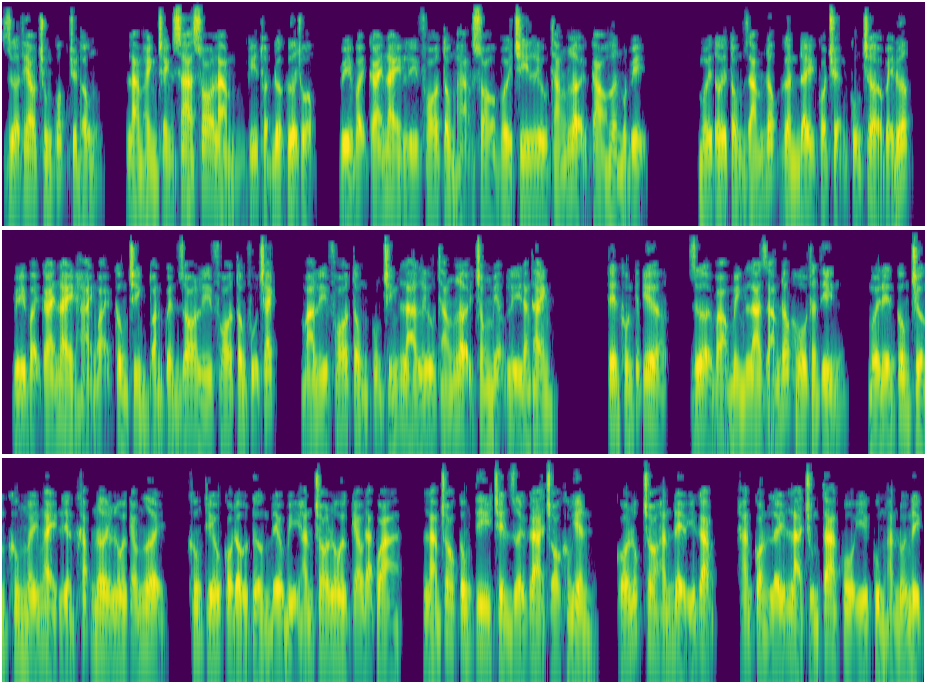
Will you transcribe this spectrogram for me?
dựa theo trung quốc truyền thống, làm hành tránh xa so làm kỹ thuật được ưa chuộng, vì vậy cái này lý phó tổng hạng so với chi lưu thắng lợi cao hơn một vị. Mới tới tổng giám đốc gần đây có chuyện cũng trở về nước, vì vậy cái này hải ngoại công trình toàn quyền do lý phó tổng phụ trách, mà lý phó tổng cũng chính là lưu thắng lợi trong miệng lý đăng thanh. Tên khốn kiếp kia dựa vào mình là giám đốc hồ thần tín, mới đến công trường không mấy ngày liền khắp nơi lôi kéo người, không thiếu cỏ đầu tường đều bị hắn cho lôi kéo đã qua, làm cho công ty trên giới gà chó không yên, có lúc cho hắn để ý gặp, hắn còn lấy là chúng ta cố ý cùng hắn đối nghịch.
